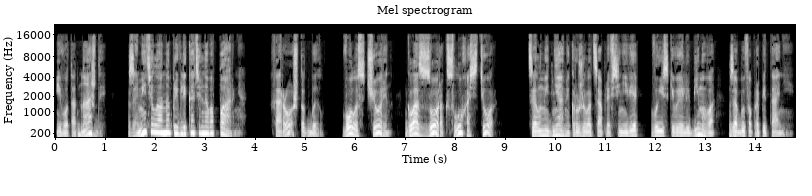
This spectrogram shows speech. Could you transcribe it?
И вот однажды заметила она привлекательного парня. Хорош тот был, волос черен, глаз зорок, слух остер. Целыми днями кружила цапля в синеве, выискивая любимого, забыв о пропитании.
